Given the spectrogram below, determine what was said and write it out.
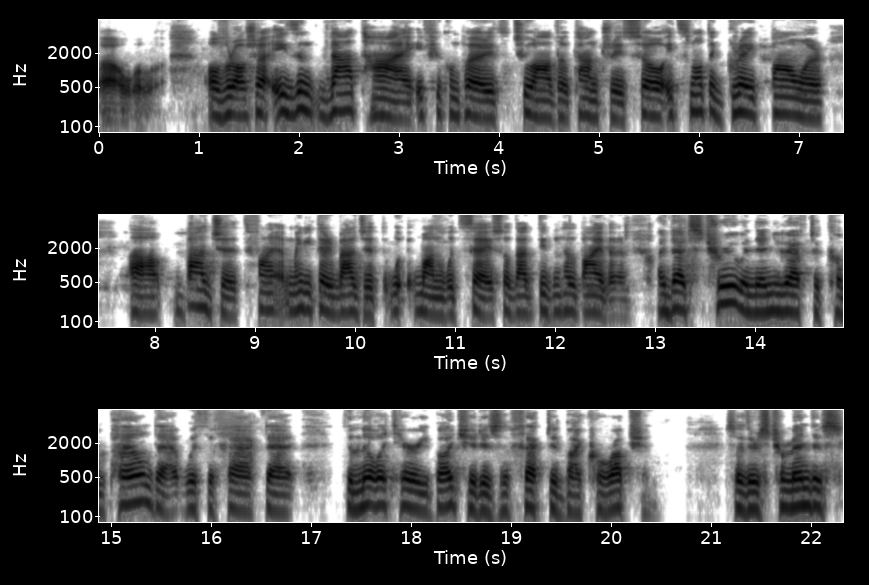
uh, of Russia, isn't that high if you compare it to other countries. So it's not a great power. Uh, budget, fi- military budget, one would say. So that didn't help either. Uh, that's true. And then you have to compound that with the fact that the military budget is affected by corruption. So there's tremendous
